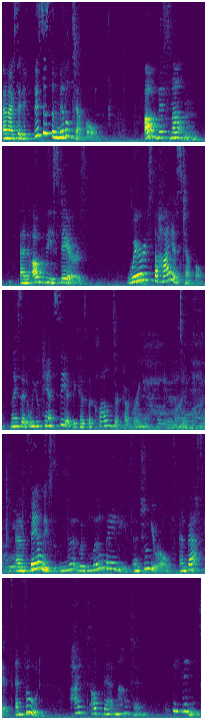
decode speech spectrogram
And I said, if this is the middle temple, up this mountain and up these stairs, where is the highest temple? And they said, oh, you can't see it because the clouds are covering it. And families li- with little babies and two year olds and baskets and food hiked up that mountain. We didn't.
